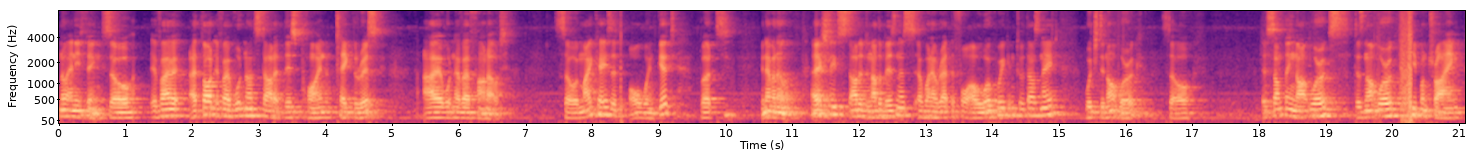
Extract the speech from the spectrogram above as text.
no anything. So if I, I thought if I would not start at this point and take the risk, I would never have found out. So in my case, it all went good, but you never know. I actually started another business uh, when I read the four-hour work week in 2008, which did not work. So if something not works, does not work, keep on trying.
